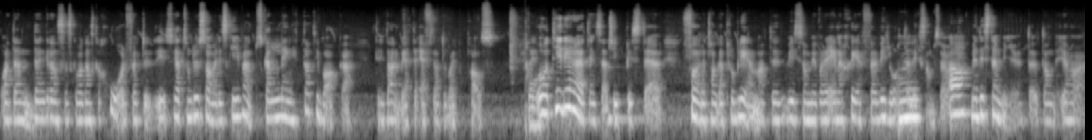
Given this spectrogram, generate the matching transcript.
Och att den, den gränsen ska vara ganska hård. För att du, så som du sa med det skrivandet, du ska längta tillbaka till ditt arbete efter att du varit på paus. Och tidigare har jag tänkt så här typiskt eh, företagarproblem. Att vi som är våra egna chefer, vi låter Mm. liksom så. Ja. Men det stämmer ju inte. Utan jag har,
